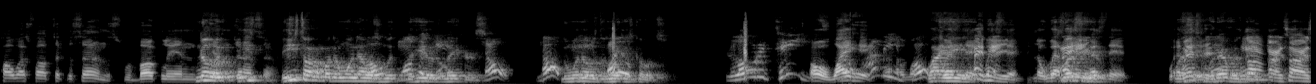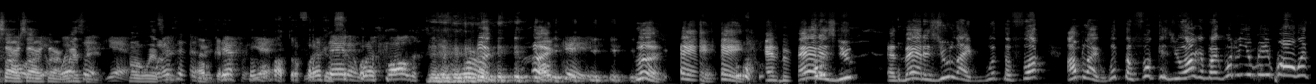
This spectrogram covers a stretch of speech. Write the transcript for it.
Paul Westphal took the Suns with Barkley and No, he's, he's talking about the one that was No, with the once head of the Lakers. No, no, The one that was the both Lakers coach. loaded team. Oh, Whitehead. No, I mean, Uh, both. Whitehead. Westhead, Whitehead. No, Westhead. Whitehead. Whatever his name. Sorry, sorry, sorry, Oh, sorry, yeah, sorry. Westhead, Westhead. yeah. Oh, Westhead. is Okay. different, yeah. fucking Westhead say- and Westphal is two worlds. Okay. Look, hey, hey, as bad as you, as bad as you like, what the fuck? I'm like, what the fuck is you arguing? Like, what do you mean, Paul West?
